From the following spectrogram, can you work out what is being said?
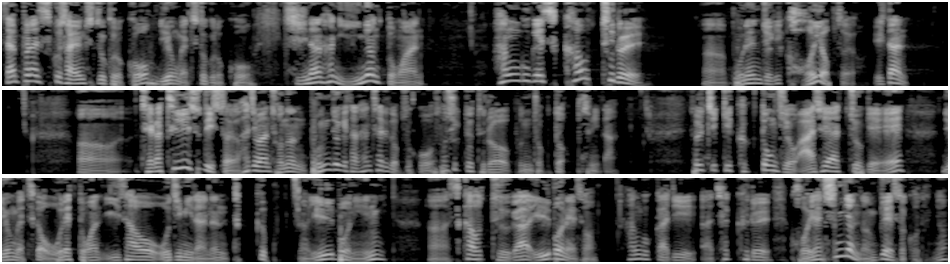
샌프란시스코 자이언츠도 그렇고 뉴욕 매츠도 그렇고 지난 한 2년 동안 한국의 스카우트를 어, 보낸 적이 거의 없어요. 일단 어, 제가 틀릴 수도 있어요. 하지만 저는 본 적이 단 한 차례도 없었고 소식도 들어본 적도 없습니다. 솔직히 극동 지역 아시아 쪽에 뉴욕 매츠가 오랫동안 이사오 오짐이라는 특급 어, 일본인 어, 스카우트가 일본에서 한국까지 아, 체크를 거의 한 10년 넘게 했었거든요.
